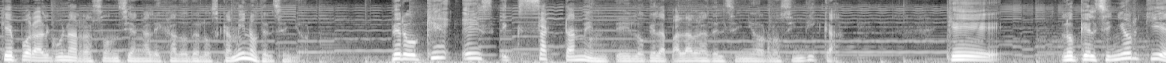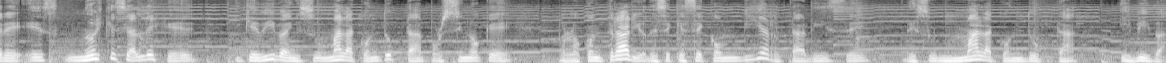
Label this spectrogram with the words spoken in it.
que por alguna razón se han alejado de los caminos del Señor. Pero, ¿qué es exactamente lo que la palabra del Señor nos indica? Que lo que el Señor quiere es no es que se aleje y que viva en su mala conducta, por sino que por lo contrario, desde que se convierta, dice, de su mala conducta y viva.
